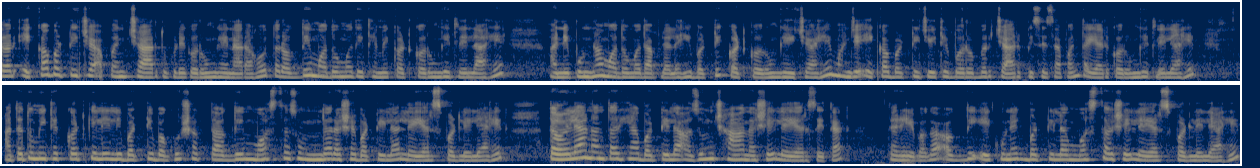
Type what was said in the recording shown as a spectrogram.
तर एका बट्टीचे आपण चार तुकडे करून घेणार आहोत. तर अगदी मधोमध इथे मी कट करून घेतलेलं आहे आणि पुन्हा मधोमध आपल्याला ही बट्टी कट करून घ्यायची आहे. म्हणजे एका बट्टीचे इथे बरोबर चार पीसेस आपण तयार करून घेतलेले आहेत. आता तुम्ही इथे कट केलेली बट्टी बघू शकता. अगदी मस्त सुंदर असे बट्टीला लेयर्स पडलेले आहेत. तळल्यानंतर ह्या बट्टीला अजून छान असे लेयर्स येतात. तर हे बघा अगदी एकूण एक बट्टीला मस्त असे लेयर्स पडलेले आहेत.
